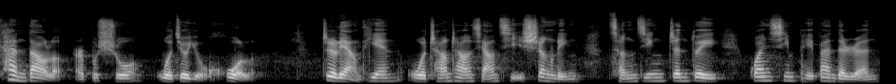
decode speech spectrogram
看到了而不说，我就有祸了。这两天，我常常想起圣灵曾经针对关心陪伴的人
